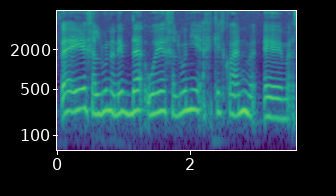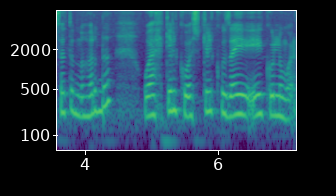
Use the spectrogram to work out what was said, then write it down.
فإيه خلونا نبدأ وخلوني أحكي لكم عن آه، مأساة النهارده وأحكي لكم وأشكي لكم زي إيه كل مرة.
